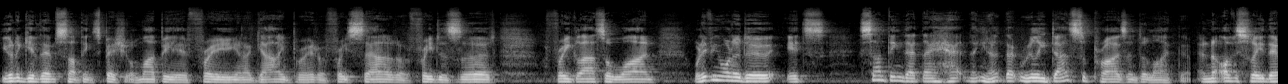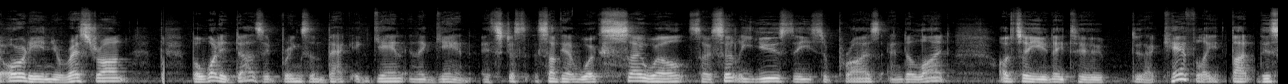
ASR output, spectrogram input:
you're going to give them something special. It might be a free, you know, garlic bread or a free salad or a free dessert, a free glass of wine, whatever you want to do. It's something that they have, you know, that really does surprise and delight them. And obviously, they're already in your restaurant. But what it does, it brings them back again and again. It's just something that works so well. So certainly use the surprise and delight. Obviously, you need to do that carefully, but this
